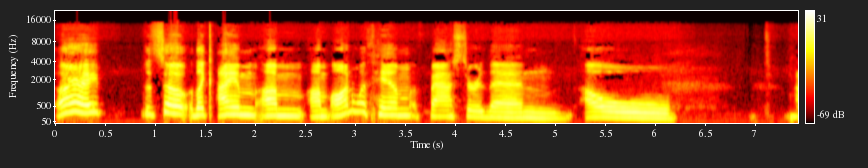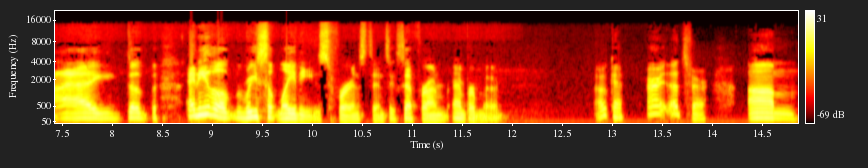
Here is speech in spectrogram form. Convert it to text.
all right. So like I'm I'm I'm on with him faster than oh I the any of the recent ladies, for instance, except for on Ember Moon. Okay. All right, that's fair. Um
